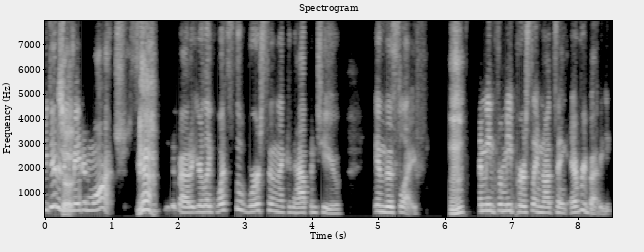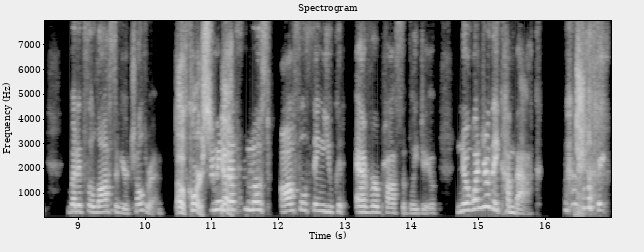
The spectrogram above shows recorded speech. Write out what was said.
He did it. So- he made him watch. So Yeah. think about it. You're like, what's the worst thing that could happen to you in this life? Mhm. I mean, for me personally, I'm not saying everybody, but it's the loss of your children. oh, of course I mean, yeah that's the most awful thing you could ever possibly do. No wonder they come back. like,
